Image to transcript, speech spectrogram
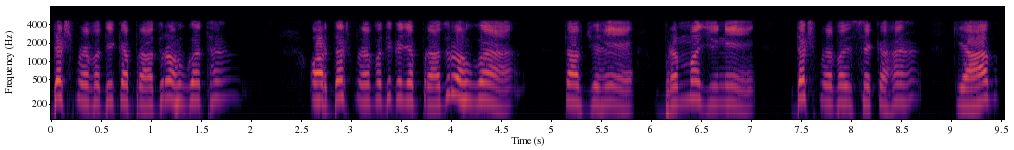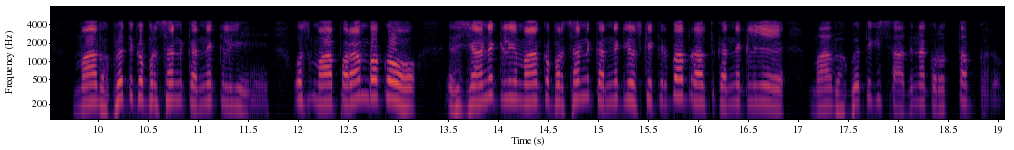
दक्ष प्रपति का प्रादुर्भाव हुआ था। और दक्ष प्रजापति का जब प्रादुर्भाव हुआ, तब जो है ब्रह्मा जी ने दक्ष प्रजापति से कहा कि आप माँ भगवती को प्रसन्न करने के लिए, उस माँ परम्ब को रिझाने के लिए, माँ को प्रसन्न करने के लिए, उसकी कृपा प्राप्त करने के लिए माँ भगवती की साधना करो तब करो।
